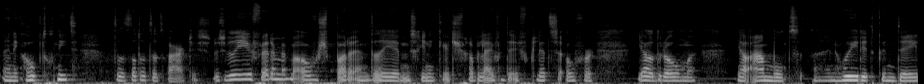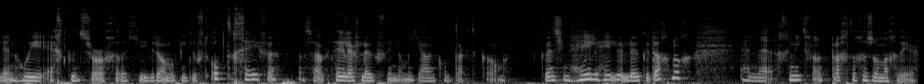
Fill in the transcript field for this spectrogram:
En ik hoop toch niet dat dat het het waard is. Dus wil je hier verder met me over sparren en wil je misschien een keertje vrijblijvend even kletsen over jouw dromen, jouw aanbod eh, en hoe je dit kunt delen en hoe je echt kunt zorgen dat je die droom ook niet hoeft op te geven, dan zou ik het heel erg leuk vinden om met jou in contact te komen. Ik wens je een hele, hele leuke dag nog en uh, geniet van het prachtige zonnige weer.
